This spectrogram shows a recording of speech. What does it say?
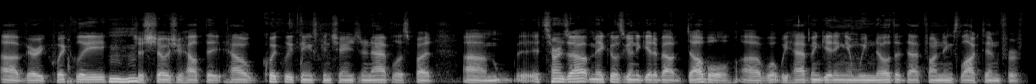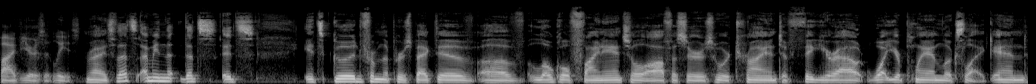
uh, very quickly. Mm-hmm. Just shows you how th- how quickly things can change in Annapolis. But um, it turns out MACo is going to get about double uh, what we have been getting, and we know that that funding's locked in for five years at least. Right. So that's. I mean, that's it's it's good from the perspective of local financial officers who are trying to figure out what your plan looks like. And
